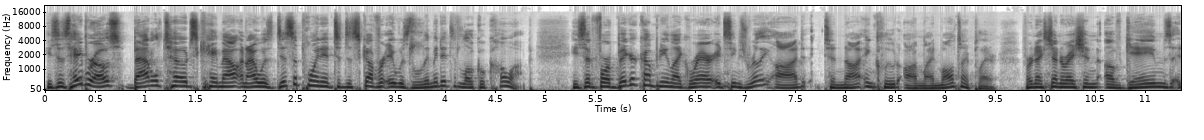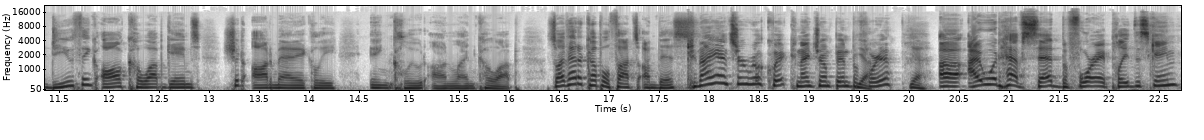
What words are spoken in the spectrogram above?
He says, "Hey bros, Battletoads came out, and I was disappointed to discover it was limited to local co-op." He said, "For a bigger company like Rare, it seems really odd to not include online multiplayer for next generation of games. Do you think all co-op games should automatically include online co-op?" So I've had a couple thoughts on this. Can I answer real quick? Can I jump in before Yeah. you? Yeah. Uh, I would have said before I played this game,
